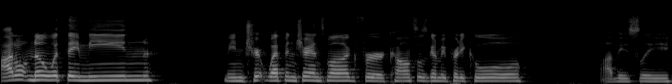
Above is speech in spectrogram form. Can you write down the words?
I don't know what they mean. I mean, tri- weapon transmog for console is gonna be pretty cool. Obviously,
